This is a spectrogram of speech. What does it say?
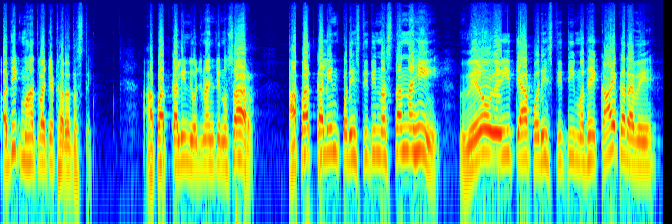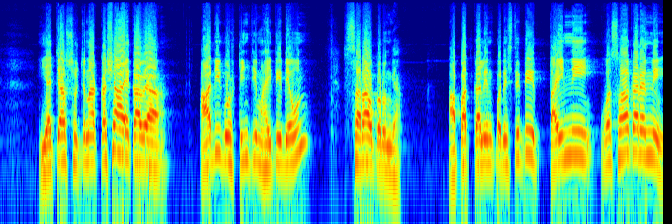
अधिक महत्त्वाचे ठरत असते. आपत्कालीन योजनांचे नुसार आपत्कालीन परिस्थिती नसतानाही वेळोवेळी त्या परिस्थितीमध्ये काय करावे याच्या सूचना कशा ऐकाव्या आदी गोष्टींची माहिती देऊन सराव करून घ्या. आपत्कालीन परिस्थितीत ताईंनी व सहकाऱ्यांनी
